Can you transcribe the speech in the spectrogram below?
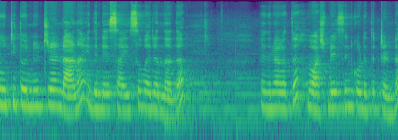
നൂറ്റി തൊണ്ണൂറ്റി രണ്ടാണ് ഇതിന്റെ സൈസ് വരുന്നത്. ഇതിനകത്ത് വാഷ് ബേസിൻ കൊടുത്തിട്ടുണ്ട്.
